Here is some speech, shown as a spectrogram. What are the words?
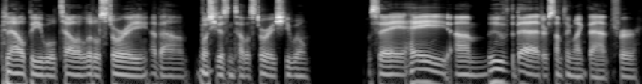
Penelope will tell a little story about well she doesn't tell the story she will say hey um, move the bed or something like that for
